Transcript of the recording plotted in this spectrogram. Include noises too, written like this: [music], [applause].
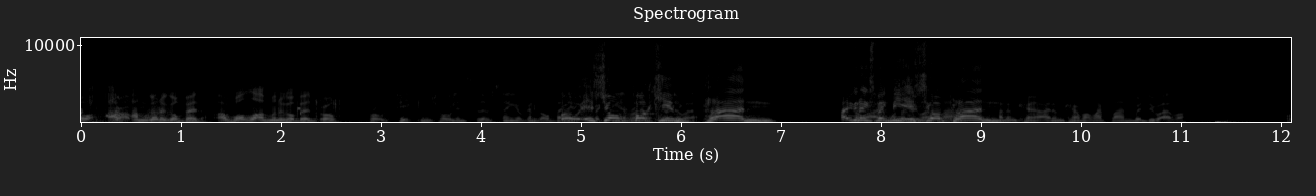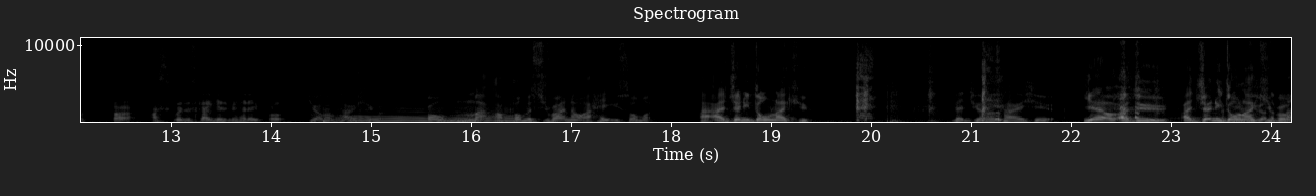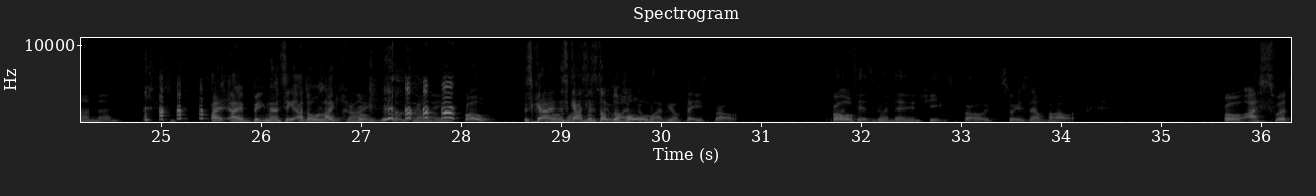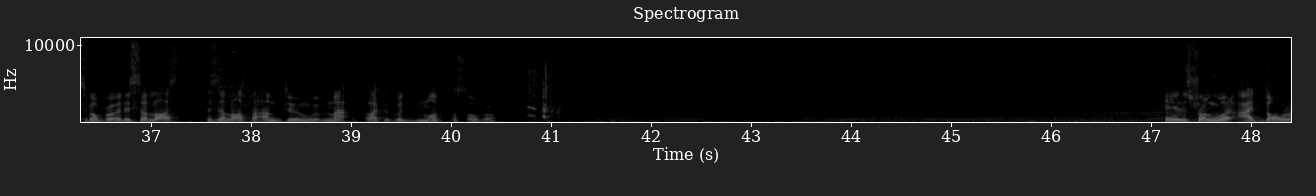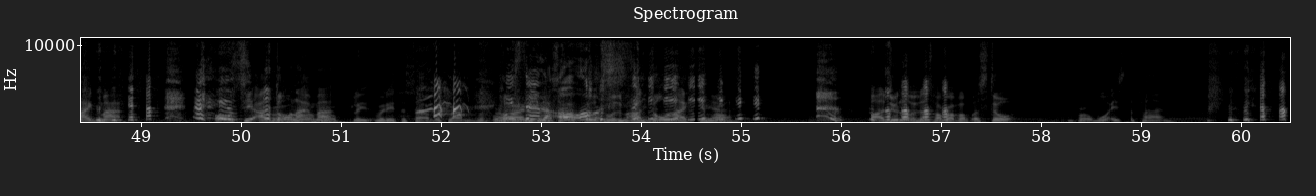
Bro, I'm, job, I'm bro. gonna go bed. Uh, wallah, I'm gonna go bed, bro. Bro, take control instead of saying you're gonna go bed. Bro, it's your expecting everyone else to do fucking it. plan. How you No, gonna I expect me? It's your plan. plan. I don't care. I don't care about my plan. We'll do whatever. Bro, I swear this guy gives me a headache, bro. Do you have a parachute? Bro, Matt, I promise you right now, I hate you so much. I, I genuinely don't like you. Ved, do you have a parachute? Yeah, I do. I genuinely don't Okay, like got you, the bro. Plan, then. I, I, big man thing, I don't like Stop you, bro. Stop crying. Bro, this guy, Bro, this wipe guy your sets up the wipe- whole. Wipe your face, bro. Bro. Bro, tears going down your cheeks, bro. Sort yourself out. Bro, I swear to God, bro, this is the last. This is the last part I'm doing with Matt for like a good month or so, bro. Here's a strong word. I don't like Matt. [laughs] [laughs] oh, see, I don't like bro, Matt. bro, please, we need to set up the plan before. Bro, we I do need this. that's how I feel oh. towards him. I don't like him, bro. [laughs] But I do love him. That's my brother. But still, Bro, what is the plan? [laughs]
